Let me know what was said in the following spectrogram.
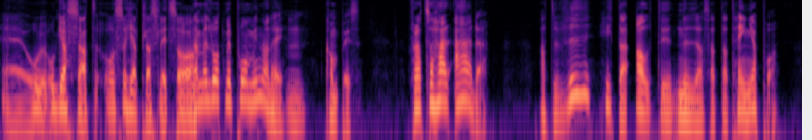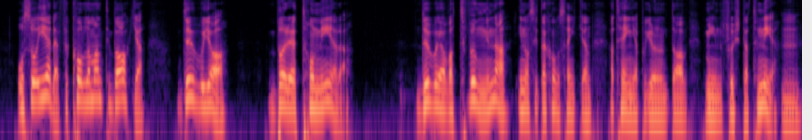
eh, och, och gössat och så helt plötsligt så... Nej men låt mig påminna dig Mm. kompis. För att så här är det. Att vi hittar alltid nya sätt att hänga på. Och så är det, för kollar man tillbaka, du och jag började turnera. Du och jag var tvungna, inom citationstecken, att hänga på grund av min första turné. Mm.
